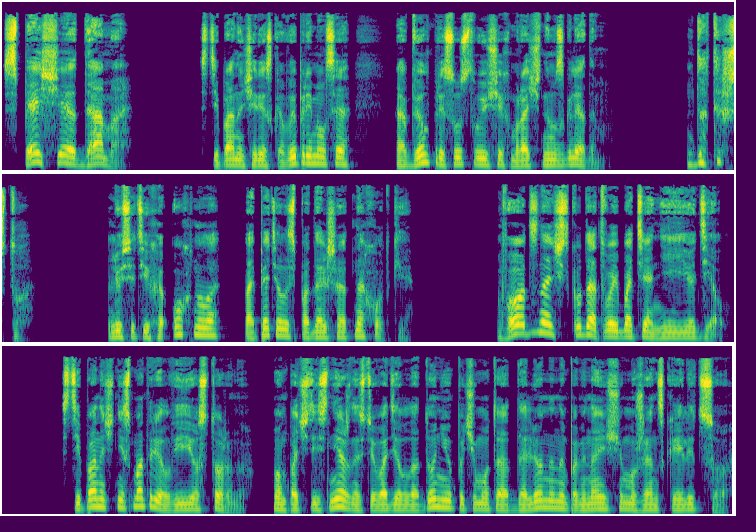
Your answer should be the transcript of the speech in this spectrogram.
«Спящая дама». Степаныч резко выпрямился, обвел присутствующих мрачным взглядом. «Да ты что?» Люся тихо охнула, попятилась подальше от находки. «Вот, значит, куда твой батя не ее дел». Степаныч не смотрел в ее сторону. Он почти с нежностью водил ладонью почему-то отдаленно напоминающему женское лицо.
